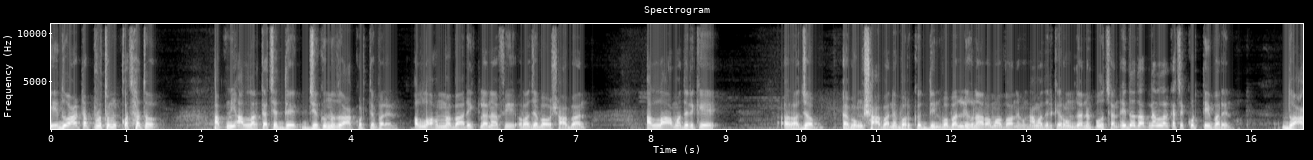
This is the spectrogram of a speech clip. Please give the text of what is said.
এই দোয়াটা প্রথম কথা তো আপনি আল্লাহর কাছে দেখ যে কোনো দোয়া করতে পারেন। আল্লাহম্মা বারিকলা নাফি রজাবা ও শাহবান আল্লাহ আমাদেরকে রজব এবং শাহবানে বরকত দিন। ওবাল্লিগনা রমাদান এবং আমাদেরকে রমজানে পৌঁছান। এই দোয়া আপনি আল্লাহর কাছে করতেই পারেন। দোয়া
